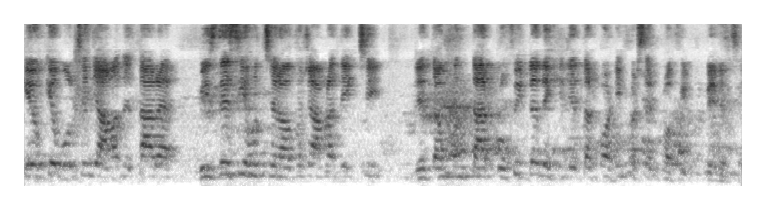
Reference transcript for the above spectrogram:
কেউ কেউ বলছেন যে আমাদের তার বিজনেসই হচ্ছে না, অথচ আমরা দেখছি যে তখন তার প্রফিটটা দেখি যে তার ফর্টি পার্সেন্ট প্রফিট বেড়েছে।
